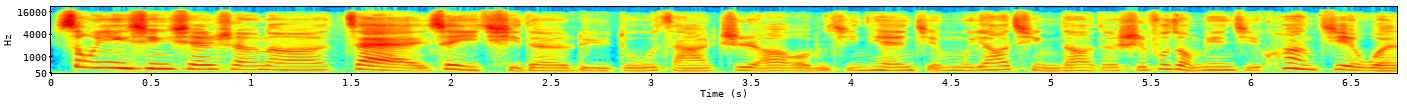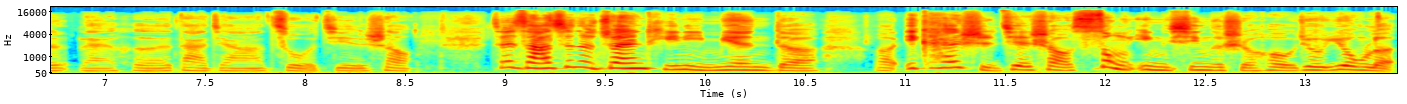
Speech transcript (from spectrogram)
宋应星先生呢，在这一期的《旅读》杂志啊，我们今天节目邀请到的是副总编辑邝介文来和大家做介绍。在杂志的专题里面的呃，一开始介绍宋应星的时候，就用了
